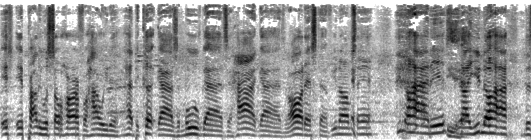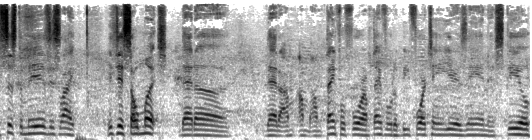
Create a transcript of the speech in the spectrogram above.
it, it probably was so hard for Howie to had to cut guys and move guys and hide guys and all that stuff. You know what I'm saying? you know how it is. Yeah. Like, you know how the system is. It's like it's just so much that uh, that I'm, I'm I'm thankful for. I'm thankful to be 14 years in and still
